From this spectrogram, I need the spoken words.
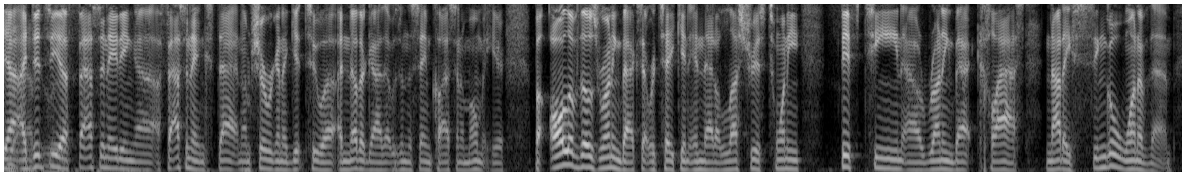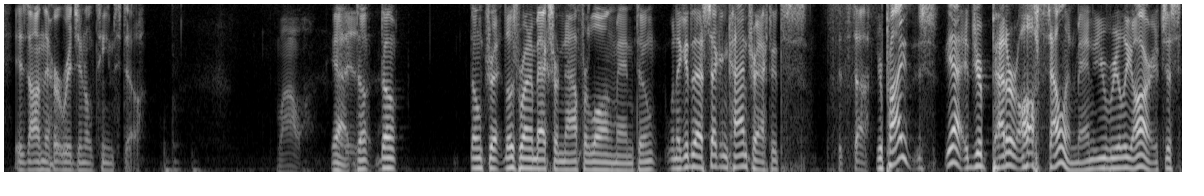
Yeah, Yeah, I did see a fascinating, uh, a fascinating stat, and I'm sure we're going to get to uh, another guy that was in the same class in a moment here. But all of those running backs that were taken in that illustrious 2015 uh, running back class, not a single one of them is on their original team still. Wow. Yeah, don't don't don't those running backs are not for long, man. Don't when they get to that second contract, it's It's tough. you're probably yeah you're better off selling man. You really are. It's just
